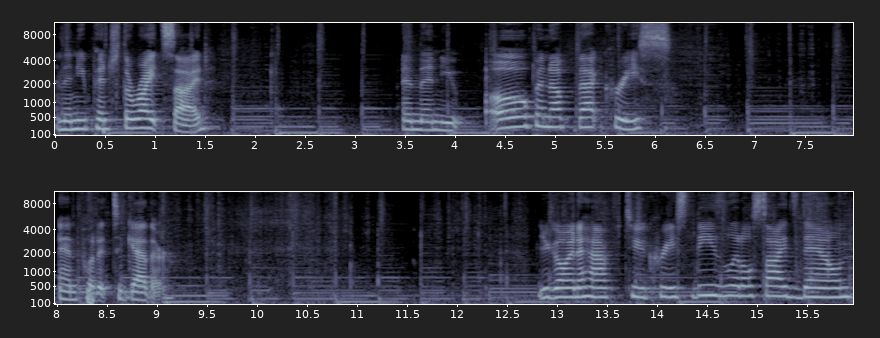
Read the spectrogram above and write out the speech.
and then you pinch the right side, and then you open up that crease and put it together. You're going to have to crease these little sides down.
